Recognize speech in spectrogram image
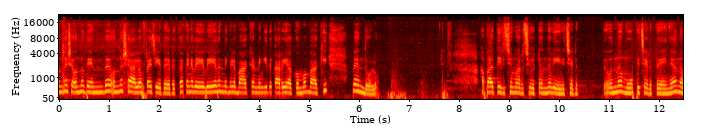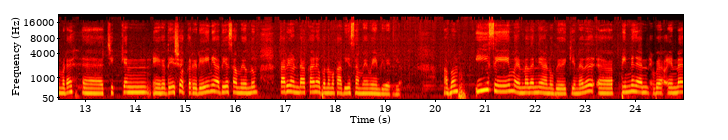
ഒന്ന് ഒന്ന് വെന്ത് ഒന്ന് ഷാലോ ഫ്രൈ ചെയ്തെടുക്കുക. പിന്നെ വേവ് എന്തെങ്കിലും ബാക്കി ഉണ്ടെങ്കിൽ ഇത് കറിയാക്കുമ്പം ബാക്കി വെന്തോളും. അപ്പോൾ അത് തിരിച്ചു മറിച്ചു ഇട്ട് ഒന്ന് വേവിച്ചെടുത്ത് ഒന്ന് മൂപ്പിച്ചെടുത്ത് കഴിഞ്ഞാൽ നമ്മുടെ ചിക്കൻ ഏകദേശമൊക്കെ റെഡിയായി ഇനി അധിക സമയമൊന്നും കറി ഉണ്ടാക്കാനും അപ്പം നമുക്ക് അധിക സമയം വേണ്ടി വരില്ല. അപ്പം ഈ സെയിം എണ്ണ തന്നെയാണ് ഉപയോഗിക്കുന്നത്. പിന്നെ ഞാൻ എണ്ണ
